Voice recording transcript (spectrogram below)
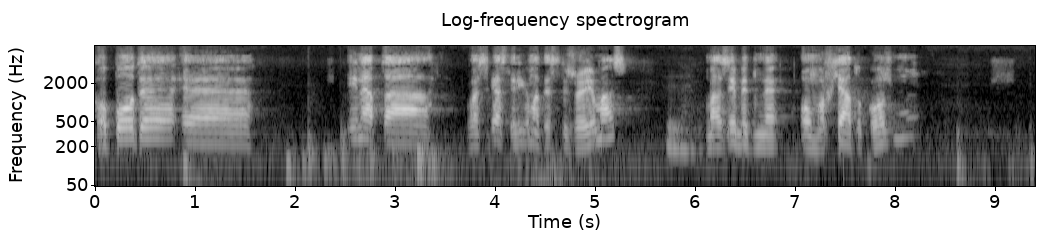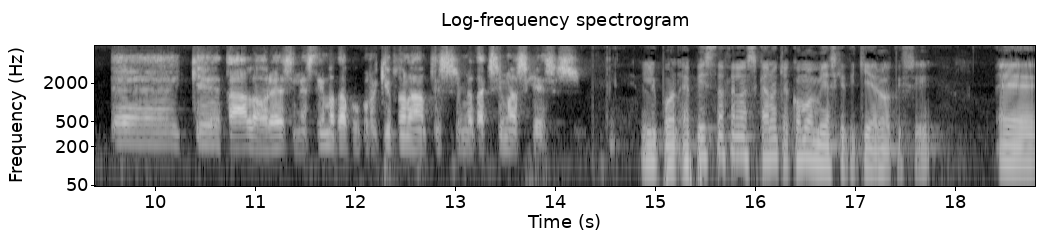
Οπότε ε, είναι από τα βασικά στηρίγματα στη ζωή μας, μαζί με την ομορφιά του κόσμου ε, και τα άλλα ωραία συναισθήματα που προκύπτουν από τις μεταξύ μας σχέσεις. Λοιπόν, επίσης θα ήθελα να σας κάνω και ακόμα μια σχετική ερώτηση. Ε,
